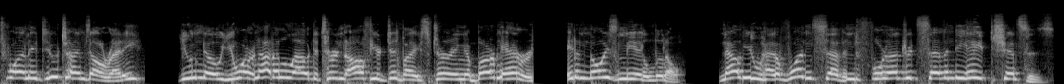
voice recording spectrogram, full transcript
Twenty-two times already? You know you are not allowed to turn off your device during a Barney error. It annoys me a little. Now you have 1,478 chances.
